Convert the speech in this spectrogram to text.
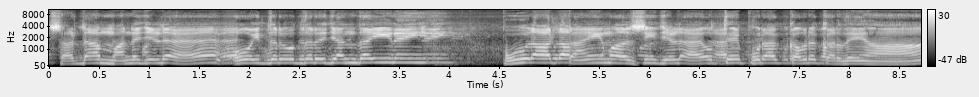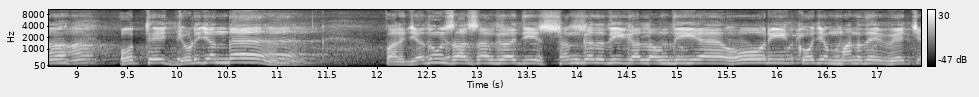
ਸਾਡਾ ਮਨ ਜਿਹੜਾ ਹੈ, ਉਹ ਇੱਧਰ ਉੱਧਰ ਜਾਂਦਾ ਹੀ ਨਹੀਂ। ਪੂਰਾ ਟਾਈਮ ਅਸੀਂ ਜਿਹੜਾ ਹੈ ਉੱਥੇ ਪੂਰਾ ਕਵਰ ਕਰਦੇ ਹਾਂ। ਉੱਥੇ ਜੁੜ ਜਾਂਦਾ ਪਰ ਜਦੋਂ ਸਾਸੰਗ ਜੀ ਸੰਗਤ ਦੀ ਗੱਲ ਆਉਂਦੀ ਹੈ, ਹੋਰ ਹੀ ਕੁਝ ਮਨ ਦੇ ਵਿੱਚ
